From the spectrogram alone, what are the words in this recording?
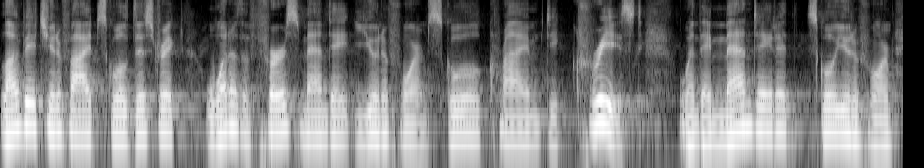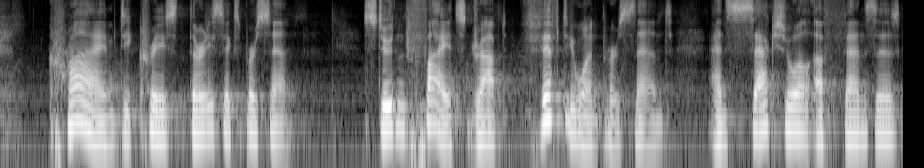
Long Beach Unified School District, one of the first mandate uniforms, school crime decreased. When they mandated school uniform, crime decreased 36%. Student fights dropped 51% and sexual offenses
